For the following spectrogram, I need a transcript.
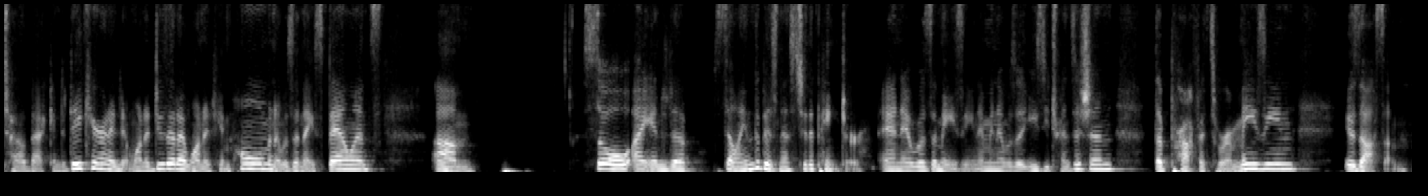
child back into daycare and i didn't want to do that i wanted him home and it was a nice balance um, so i ended up selling the business to the painter and it was amazing i mean it was an easy transition the profits were amazing it was awesome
